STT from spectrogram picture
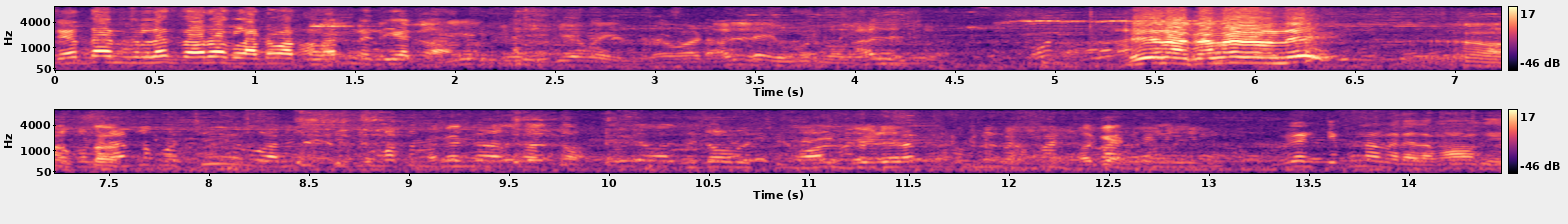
తీర్థానికి లేదు ఎవరో ఒకరు అడ్డమవుతున్నారు నేను తీయట్లా ఉంది ఇవేం టిఫిన్ ఉందా లేదా మామకి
